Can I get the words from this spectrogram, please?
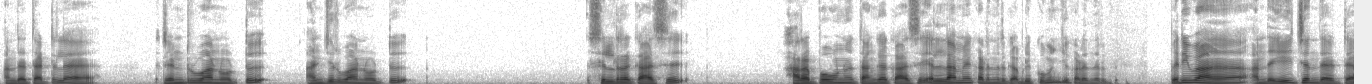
அந்த தட்டில் ரெண்டு ரூபா நோட்டு அஞ்சு ரூபா நோட்டு சில்லற காசு அரை பவுனு தங்க காசு எல்லாமே கடந்திருக்கு. அப்படி குமிஞ்சு கடந்திருக்கு. பெரியவா அந்த ஈச்சந்தட்டை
